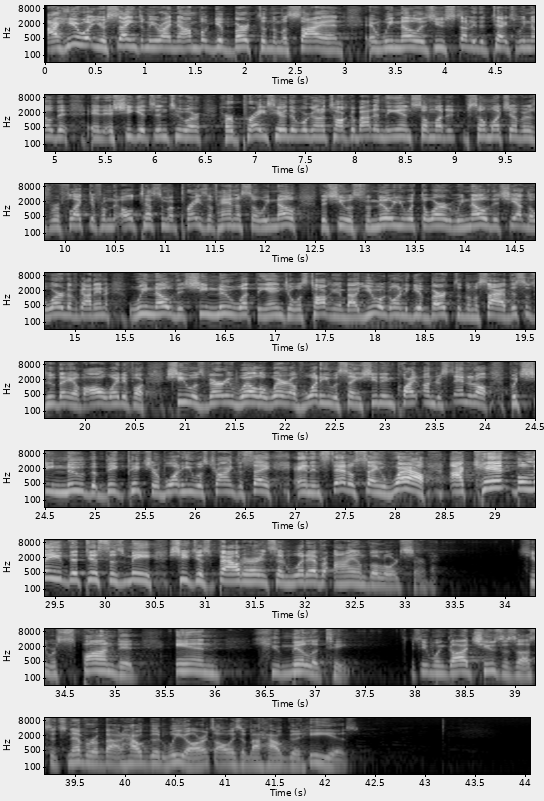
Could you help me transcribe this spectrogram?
I hear what you're saying to me right now. I'm going to give birth to the Messiah. And, and we know as you study the text, we know that as she gets into her, her praise here that we're going to talk about in the end, so much, so much of it is reflected from the Old Testament praise of Hannah. So we know that she was familiar with the word. We know that she had the word of God in her. We know that she knew what the angel was talking about. You are going to give birth to the Messiah. This is who they have all waited for. She was very well aware of what he was saying. She didn't quite understand it all, but she knew the big picture of what he was trying to say. And instead of saying, Wow, I can't believe that this this is me, she just bowed her and said, Whatever, I am the Lord's servant. She responded in humility. You see, when God chooses us, it's never about how good we are, it's always about how good He is.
